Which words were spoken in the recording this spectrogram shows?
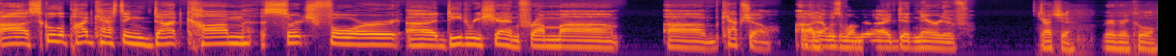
Uh, schoolofpodcasting.com. Search for uh, Diedrich Shen from uh, uh, Cap Show. Uh, okay. That was the one that I did narrative. Gotcha. Very very cool.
